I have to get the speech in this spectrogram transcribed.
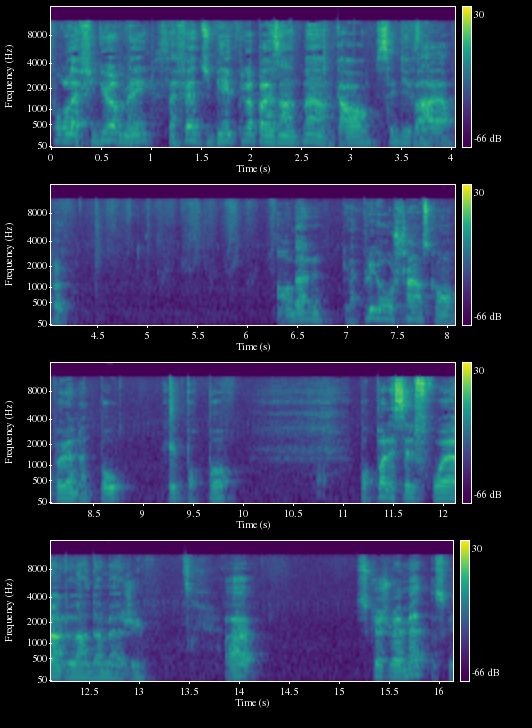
pour la figure, mais ça fait du bien. Puis là, présentement encore, c'est l'hiver on donne la plus grosse chance qu'on peut à notre peau pour pas pour pas laisser le froid l'endommager. Euh, ce que je vais mettre, ce que,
